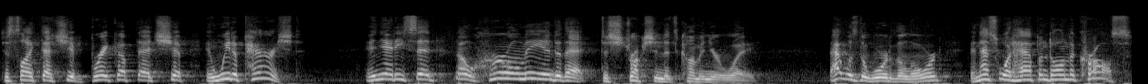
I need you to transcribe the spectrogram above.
just like that ship, break up that ship, and we'd have perished. And yet he said, No, hurl me into that destruction that's coming your way. That was the word of the Lord, and that's what happened on the cross.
